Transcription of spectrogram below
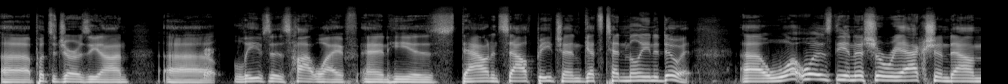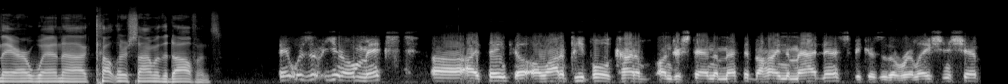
uh, puts a jersey on, uh, leaves his hot wife, and he is down in South Beach and gets ten million to do it. Uh, what was the initial reaction down there when uh, Cutler signed with the Dolphins? It was, you know, mixed. Uh, I think a, a lot of people kind of understand the method behind the madness because of the relationship,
